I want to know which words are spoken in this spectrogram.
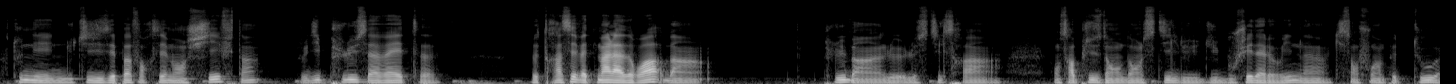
Surtout n'utilisez pas forcément Shift. Hein. Je vous dis plus ça va être le tracé va être maladroit, ben plus ben le, style sera on sera plus dans, le style du, boucher d'Halloween qui s'en fout un peu de tout.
